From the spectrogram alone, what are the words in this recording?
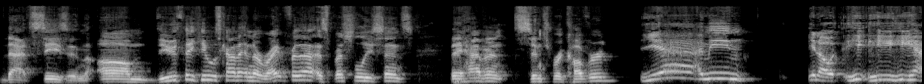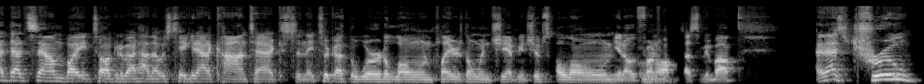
that season. Um, do you think he was kind of in the right for that, especially since they haven't since recovered? Yeah, I mean, you know, he he he had that soundbite talking about how that was taken out of context and they took out the word alone. Players don't win championships alone. You know, the front mm-hmm. office has to be involved, and that's true.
